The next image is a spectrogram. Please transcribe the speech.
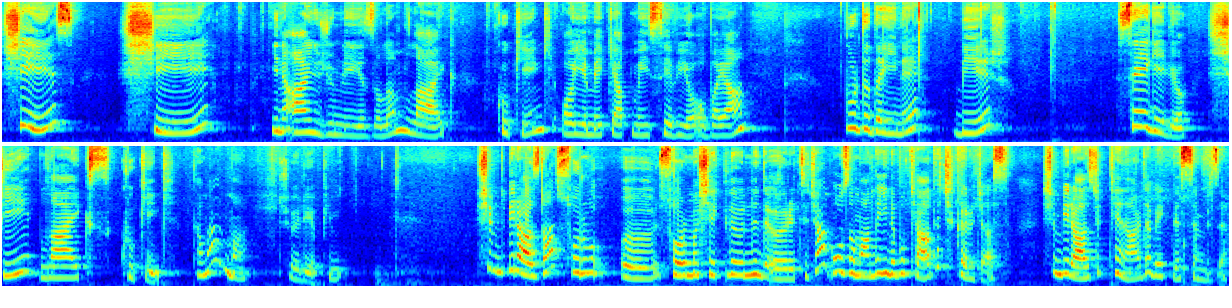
She is, she yine aynı cümleyi yazalım. Like cooking. O yemek yapmayı seviyor o bayan. Burada da yine bir S geliyor. She likes cooking. Tamam mı? Şöyle yapayım. Şimdi birazdan soru e, sorma şeklerini de öğreteceğim. O zaman da yine bu kağıdı çıkaracağız. Şimdi birazcık kenarda beklesin bize.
